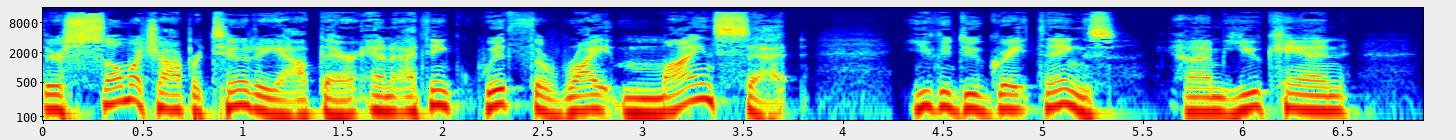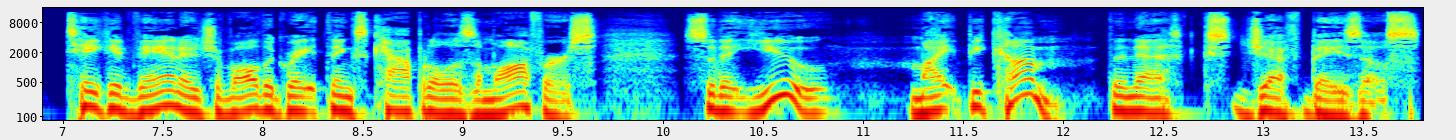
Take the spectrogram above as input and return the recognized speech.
There's so much opportunity out there, and I think with the right mindset, you can do great things. Um, you can take advantage of all the great things capitalism offers, so that you might become the next Jeff Bezos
